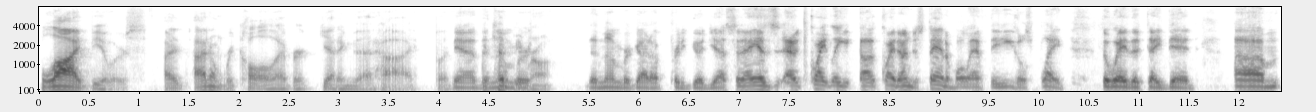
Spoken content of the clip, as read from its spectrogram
live viewers. I I don't recall ever getting that high, but Yeah, the number be wrong. the number got up pretty good yesterday. It's uh, quite uh, quite understandable after the Eagles played the way that they did. Um,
